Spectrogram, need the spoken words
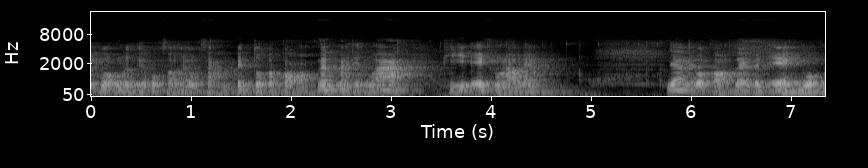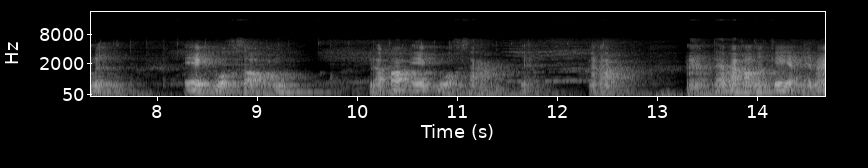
x บวก1 x บวก2 x บวก3เป็นตัวประกอบ นั่นหมายถึงว่า px ของเราเนี่ยแยกตัวประกอบได้เป็น x บวก1 x บวก2แล้วก็ x บวก3เนี่ยนะครับแต่ว่าข้อสังเกตเห็นไหม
